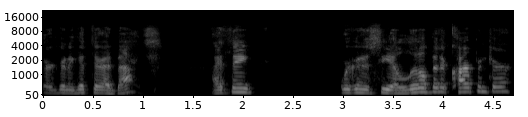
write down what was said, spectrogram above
are going to get their at bats. I think we're going to see a little bit of Carpenter,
